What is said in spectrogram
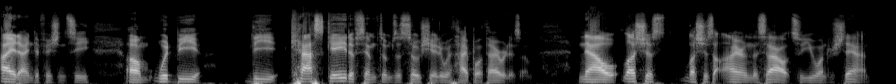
iodine deficiency um, would be the cascade of symptoms associated with hypothyroidism. Now, let's just let's just iron this out so you understand.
